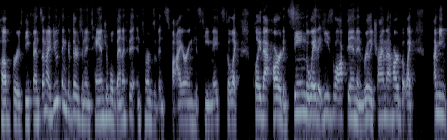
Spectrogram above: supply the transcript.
pub for his defense. And I do think that there's an intangible benefit in terms of inspiring his teammates to like play that hard and seeing the way that he's locked in and really trying that hard. But like, I mean,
